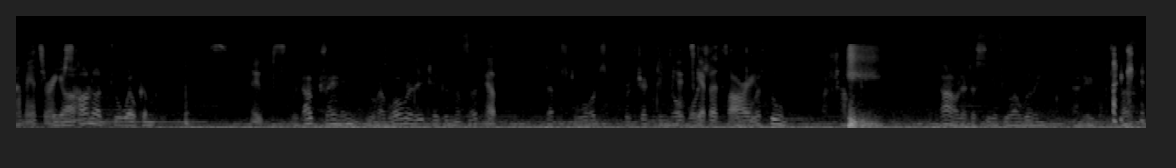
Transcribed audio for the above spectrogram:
I'm answering We your are honored to welcome. Oops. Without training, you have already taken the first Yep. steps towards projecting your Can't voice skip it, sorry. into a Thu'um, a shout. now let us see if you are willing and able to learn. can't.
